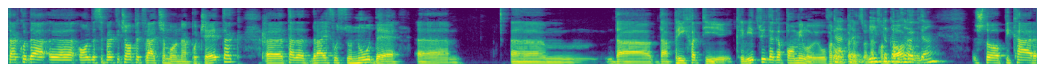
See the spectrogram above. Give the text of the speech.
tako da uh, onda se praktično opet vraćamo na početak, uh, tada Dreyfusu nude um, um, da, da prihvati krivicu i da ga pomiluju vrlo Tako brzo nakon toga. Zovu, da? Što Pikar e,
